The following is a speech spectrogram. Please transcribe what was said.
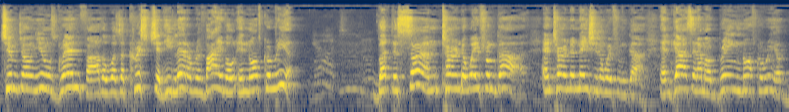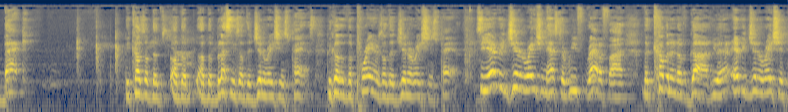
Kim Jong un's grandfather was a Christian. He led a revival in North Korea. But the son turned away from God and turned the nation away from God. And God said, I'm going to bring North Korea back because of the, of, the, of the blessings of the generations past, because of the prayers of the generations past. See, every generation has to ratify the covenant of God. You have, every generation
